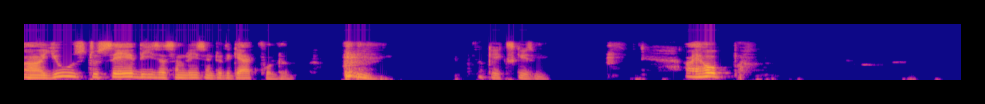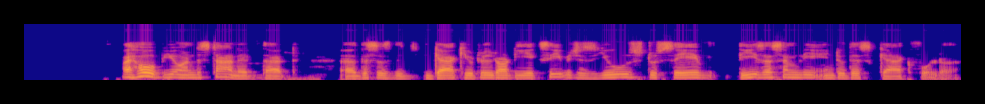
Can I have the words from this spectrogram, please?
uh, used to save these assemblies into the GAC folder. Okay excuse me. I hope I hope you understand it that uh, this is the gacutil.exe which is used to save these assembly into this GAC folder.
